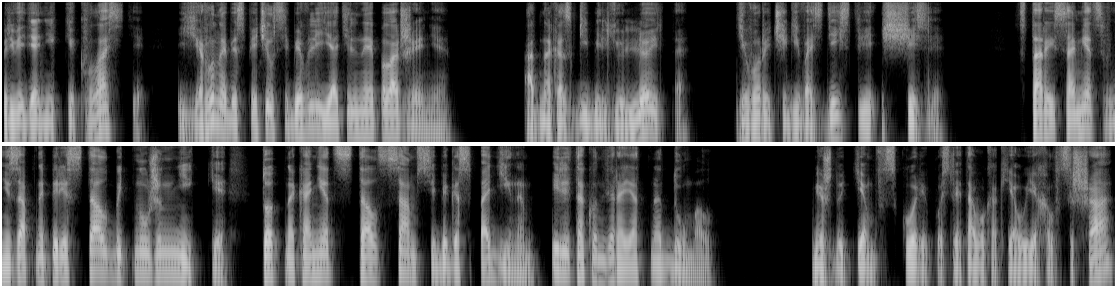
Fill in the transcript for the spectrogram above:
Приведя Никки к власти, Ерун обеспечил себе влиятельное положение. Однако с гибелью Лёйта его рычаги воздействия исчезли. Старый самец внезапно перестал быть нужен Никке, тот, наконец, стал сам себе господином, или так он, вероятно, думал. Между тем, вскоре после того, как я уехал в США,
